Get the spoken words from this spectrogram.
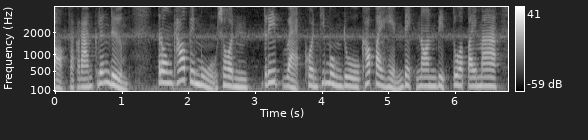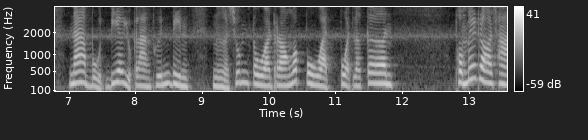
ออกจากร้านเครื่องดื่ม ตรงเข้าไปหมู่ชน รีบแหวกคนที่มุงดูเข้าไปเห็นเด็กนอนบิดตัวไปมา หน้าบูดเบี้ยวอยู่กลางพื้นดิน เหงื่อชุ่มตัวร้องว่าปวด ปวดเหลือเกิน ผมไม่รอช้า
